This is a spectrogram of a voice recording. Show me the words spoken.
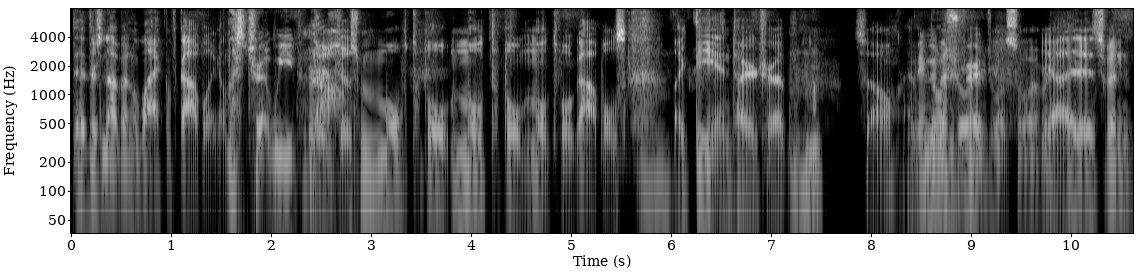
There's not been a lack of gobbling on this trip. We've heard No. just multiple, multiple, multiple gobbles mhm. like the entire trip. Mhm. So I mean, no we've been very, shortage whatsoever. Yeah, it, it's been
